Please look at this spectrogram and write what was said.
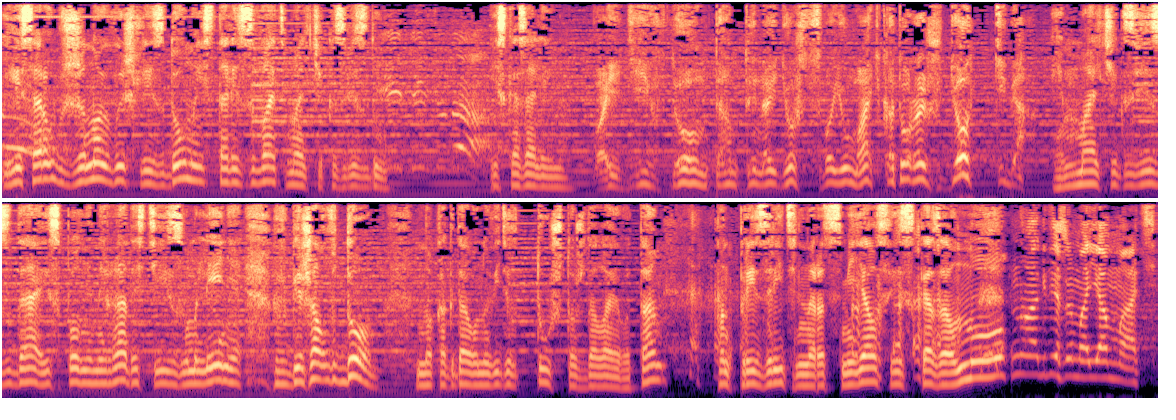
Лесоруб с женой вышли из дома и стали звать мальчика-звезду. И сказали ему, «Войди в дом, там ты найдешь свою мать, которая ждет тебя». И мальчик-звезда, исполненный радости и изумления, вбежал в дом. Но когда он увидел ту, что ждала его там, он презрительно рассмеялся и сказал, «Ну?» «Ну а где же моя мать?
